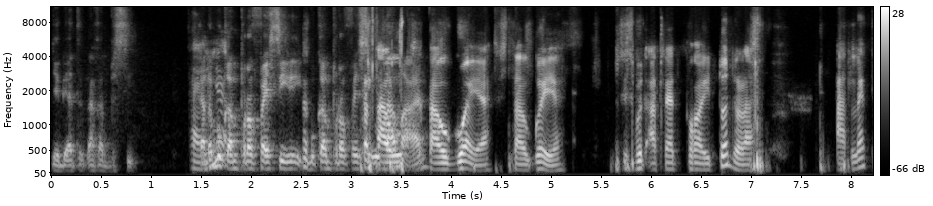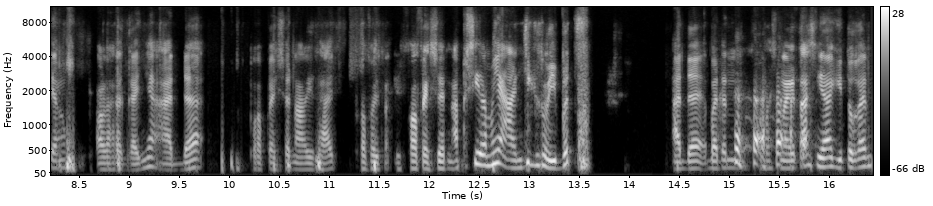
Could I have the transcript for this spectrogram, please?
jadi atlet angkat besi karena Kayaknya bukan profesi bukan profesi setahu utama kan setahu gue ya, setahu gue ya, disebut atlet pro itu adalah atlet yang olahraganya ada profesionalitas profesion, profesion apa sih namanya anjing ribet ada badan profesionalitasnya gitu kan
